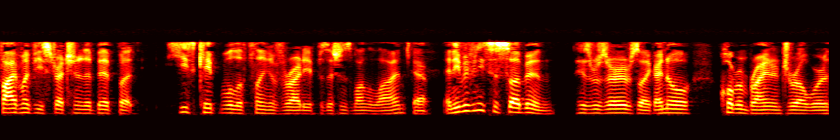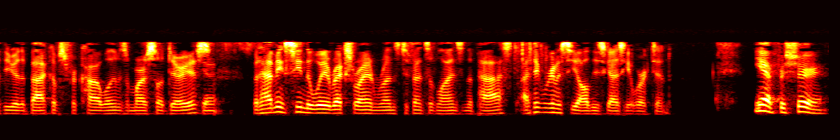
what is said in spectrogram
Five might be stretching it a bit, but he's capable of playing a variety of positions along the line. Yeah. And even if he needs to sub in his reserves, like I know Corbin Bryant and Jerel Worthy are the backups for Kyle Williams and Marcell Dareus. Yeah. But having seen the way Rex Ryan runs defensive lines in the past, I think we're going to see all these guys get worked in. Yeah, for sure.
